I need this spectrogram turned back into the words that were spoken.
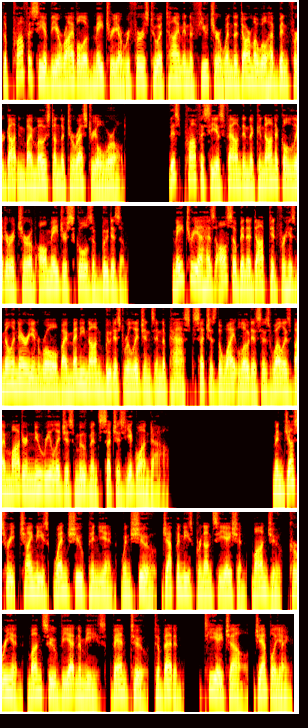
The prophecy of the arrival of Maitreya refers to a time in the future when the Dharma will have been forgotten by most on the terrestrial world. This prophecy is found in the canonical literature of all major schools of Buddhism. Maitreya has also been adopted for his millenarian role by many non-Buddhist religions in the past such as the White Lotus as well as by modern new religious movements such as Yiguandao. Manjusri Chinese, Wen Shu Pinyin, Wen Shu, Japanese pronunciation, Manju, Korean, Munsu Vietnamese, Van Tu, Tibetan, Thl, Jamplayang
